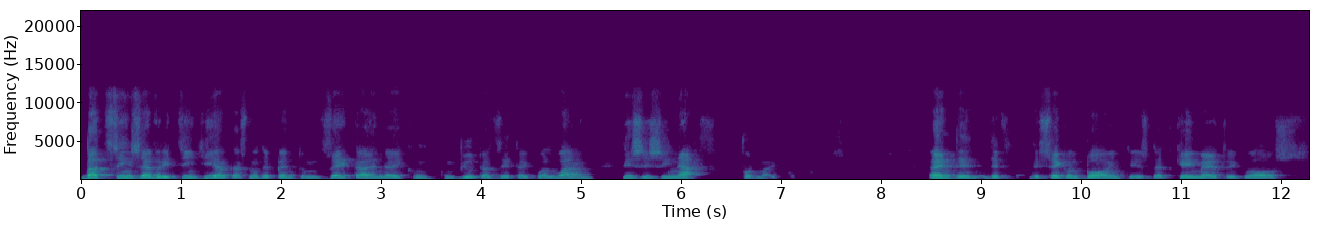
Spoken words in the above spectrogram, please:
But since everything here does not depend on zeta and I com- compute at zeta equal one, this is enough for my purpose. And the, the, the second point is that K metric was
